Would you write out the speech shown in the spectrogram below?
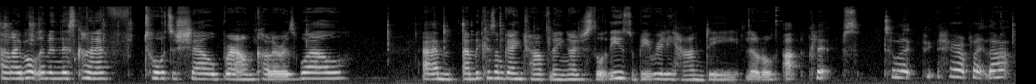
and I bought them in this kind of tortoiseshell brown colour as well um, and because I'm going travelling I just thought these would be really handy little up clips to like put your hair up like that.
